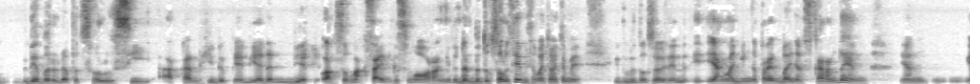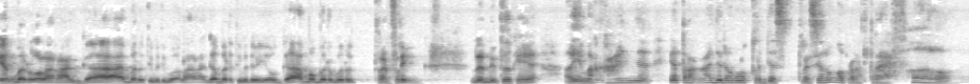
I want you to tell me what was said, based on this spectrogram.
dia baru dapat solusi akan hidupnya dia dan dia langsung maksain ke semua orang gitu. Dan bentuk solusinya bisa macam-macam ya. Itu bentuk solusi. Yang lagi ngetren banyak sekarang tuh yang yang yang baru olahraga baru tiba-tiba olahraga baru tiba-tiba yoga mau baru-baru traveling. Dan itu kayak oh ya makanya. Ya terang aja dong lo kerja stresnya lo nggak pernah travel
